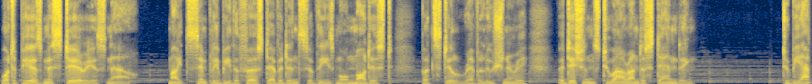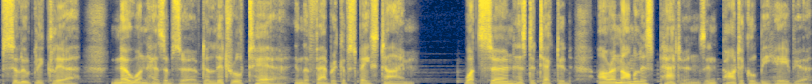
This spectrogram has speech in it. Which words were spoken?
What appears mysterious now might simply be the first evidence of these more modest, but still revolutionary, additions to our understanding to be absolutely clear, no one has observed a literal tear in the fabric of space-time. What CERN has detected are anomalous patterns in particle behavior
